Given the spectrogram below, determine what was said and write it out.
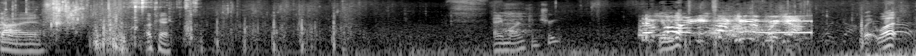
Die. Okay. Any more infantry? Here we go. Wait, what?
